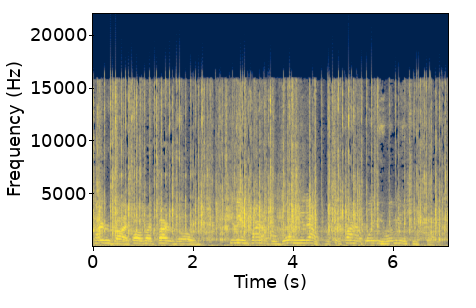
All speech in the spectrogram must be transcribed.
Tiger's Eye, followed by Fireball. Kiwi and Pineapple going it out. Looks like Pineapple in the elimination spot.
